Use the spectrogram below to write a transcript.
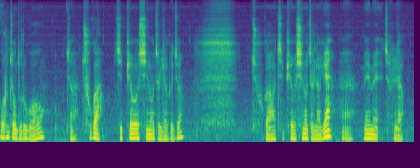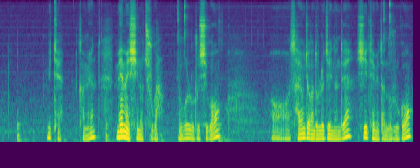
오른쪽 누르고. 자 추가 지표 신호 전략 그죠? 추가 지표 신호 전략에 예, 매매 전략 밑에 가면 매매 신호 추가. 이걸 누르시고 어, 사용자가 눌러져 있는데 시스템에다 누르고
